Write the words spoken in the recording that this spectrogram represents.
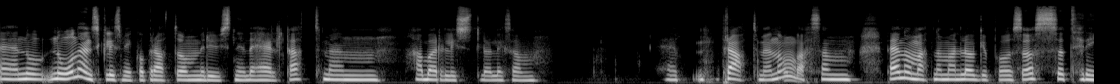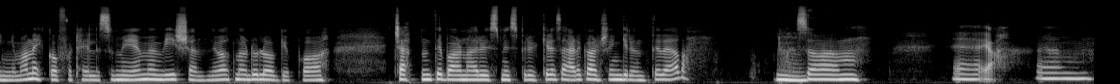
eh, no, Noen ønsker liksom ikke å prate om rusen i det hele tatt, men har bare lyst til å liksom eh, prate med noen, da. Som, det er noe med at når man logger på hos oss, så trenger man ikke å fortelle så mye, men vi skjønner jo at når du logger på chatten til barn av rusmisbrukere, så er det kanskje en grunn til det, da. Mm. Så eh, ja. Um,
